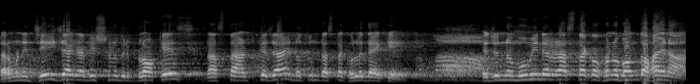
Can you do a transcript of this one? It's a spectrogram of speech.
তার মানে যেই জায়গায় বিশ্বনবীর ব্লকেজ, রাস্তা আটকে যায়, নতুন রাস্তা খুলে দেয় কে? এজন্য মুমিনের রাস্তা কখনো বন্ধ হয় না।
